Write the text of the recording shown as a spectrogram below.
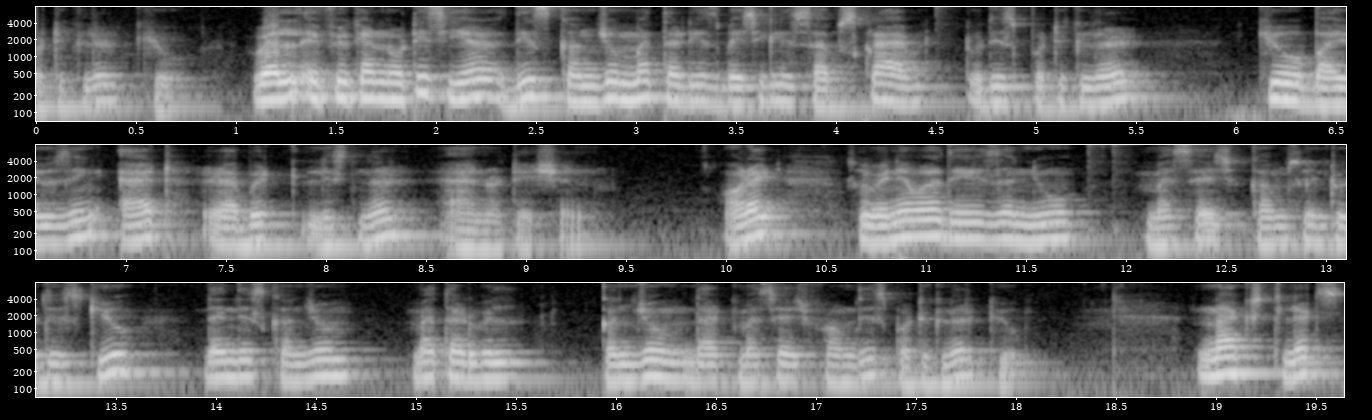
particular queue well if you can notice here this consume method is basically subscribed to this particular queue by using add rabbit listener annotation. All right? So whenever there is a new message comes into this queue then this consume method will consume that message from this particular queue next let's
